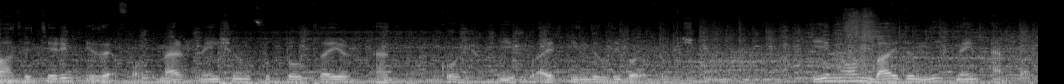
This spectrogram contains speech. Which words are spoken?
Fatih Terim is a former national football player and coach. He played in the libero position. He known by the nickname Empire.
